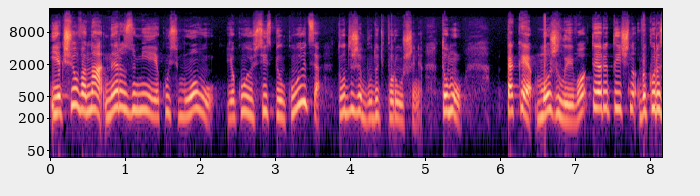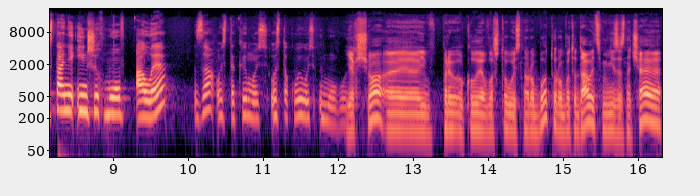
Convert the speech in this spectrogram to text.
І якщо вона не розуміє якусь мову, якою всі спілкуються, тут вже будуть порушення. Тому таке можливо теоретично використання інших мов, але за ось таким ось ось такою ось умовою. Якщо е, коли я влаштовуюсь на роботу, роботодавець мені зазначає.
